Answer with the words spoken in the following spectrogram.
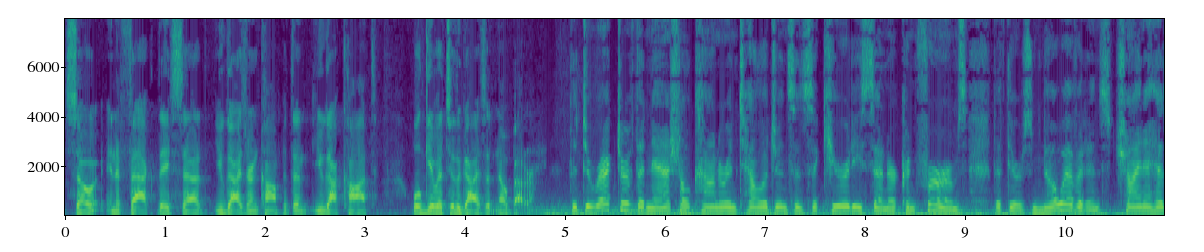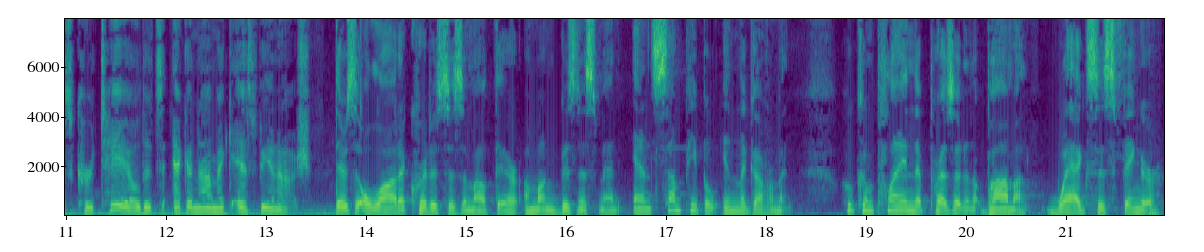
So, in effect, they said, You guys are incompetent, you got caught, we'll give it to the guys that know better. The director of the National Counterintelligence and Security Center confirms that there's no evidence China has curtailed its economic espionage. There's a lot of criticism out there among businessmen and some people in the government who complain that President Obama wags his finger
